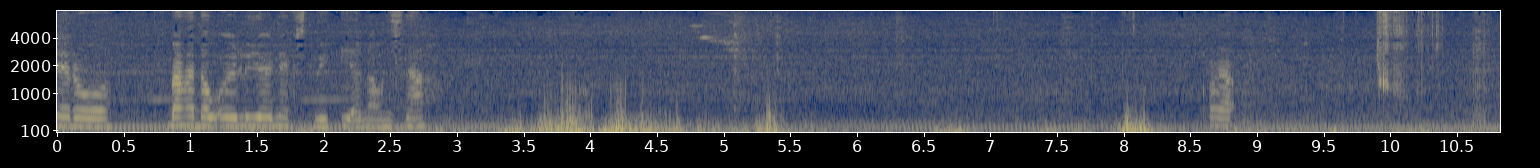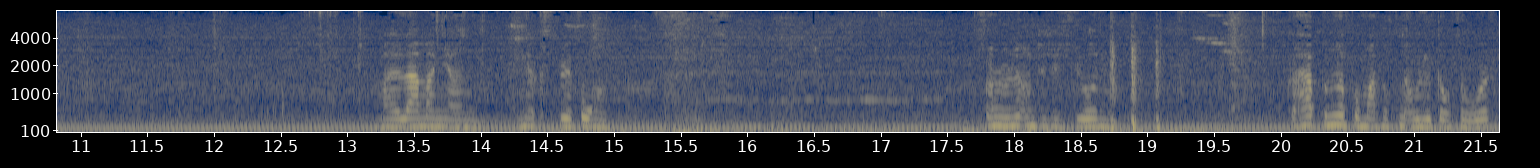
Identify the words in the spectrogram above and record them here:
Pero baka daw earlier next week i-announce na. Kaya malalaman yan next week kung ano na ang desisyon? Kahapon nga pumasok na ulit ako sa work.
